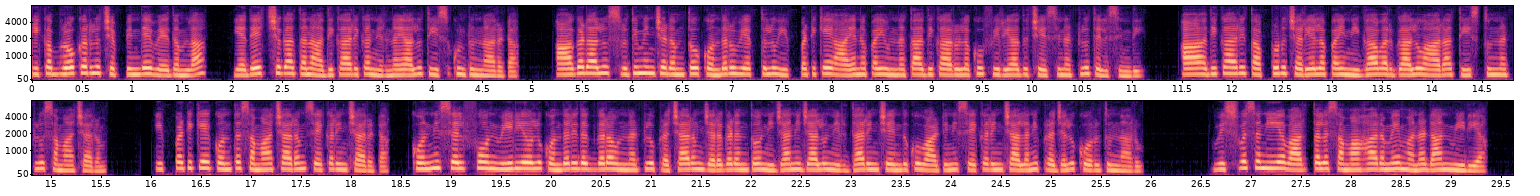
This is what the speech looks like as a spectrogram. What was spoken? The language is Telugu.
ఇక బ్రోకర్లు చెప్పిందే వేదంలా యథేచ్ఛగా తన అధికారిక నిర్ణయాలు తీసుకుంటున్నారట. ఆగడాలు శృతిమించడంతో కొందరు వ్యక్తులు ఇప్పటికే ఆయనపై ఉన్నతాధికారులకు ఫిర్యాదు చేసినట్లు తెలిసింది. ఆ అధికారి తప్పుడు చర్యలపై నిఘా వర్గాలు ఆరా తీస్తున్నట్లు సమాచారం. ఇప్పటికే కొంత సమాచారం సేకరించారట. కొన్ని సెల్ ఫోన్ వీడియోలు కొందరి దగ్గర ఉన్నట్లు ప్రచారం జరగడంతో నిజానిజాలు నిర్ధారించేందుకు వాటిని సేకరించాలని ప్రజలు కోరుతున్నారు. విశ్వసనీయ వార్తల సమాహారమే మన డాన్ మీడియా.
